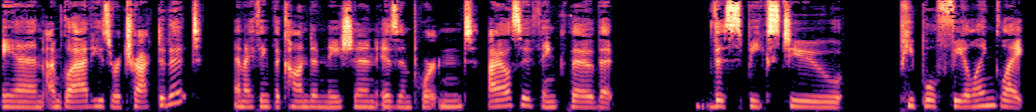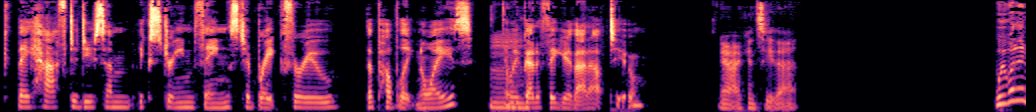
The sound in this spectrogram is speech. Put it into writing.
And I'm glad he's retracted it. And I think the condemnation is important. I also think, though, that this speaks to people feeling like they have to do some extreme things to break through the public noise. And we've Mm. got to figure that out too. Yeah, I can see that. We want to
